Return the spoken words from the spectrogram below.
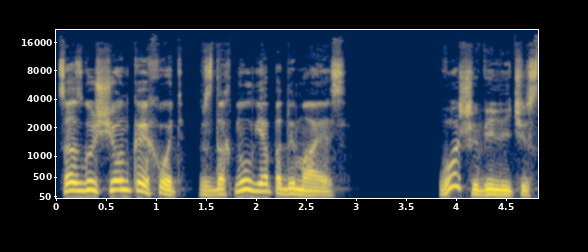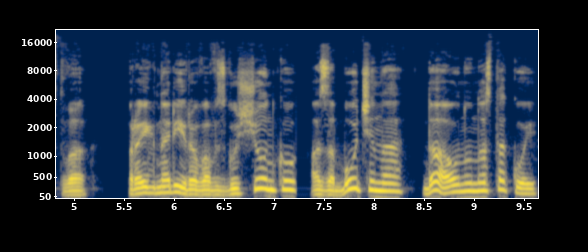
Со сгущенкой хоть, вздохнул я, подымаясь. Ваше Величество, проигнорировав сгущенку, озабоченно «Да, он у нас такой»,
